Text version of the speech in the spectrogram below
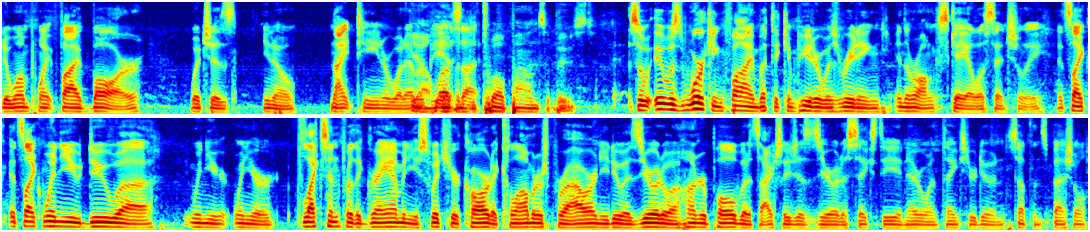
to 1.5 bar, which is you know 19 or whatever yeah, 11 psi. to 12 pounds of boost. So it was working fine, but the computer was reading in the wrong scale. Essentially, it's like it's like when you do uh, when you are when you're flexing for the gram and you switch your car to kilometers per hour and you do a zero to 100 pull, but it's actually just zero to 60, and everyone thinks you're doing something special.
